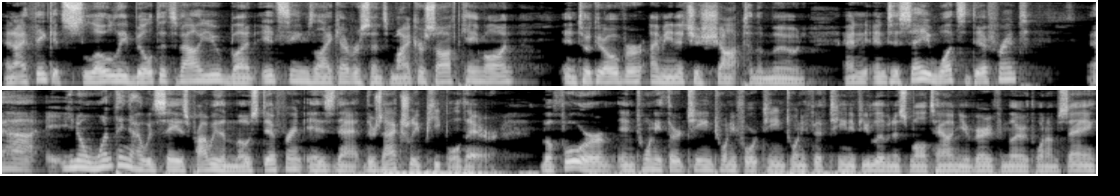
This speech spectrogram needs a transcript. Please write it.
And I think it slowly built its value, but it seems like ever since Microsoft came on, and took it over, I mean, it just shot to the moon. And and to say what's different, uh, you know, one thing I would say is probably the most different is that there's actually people there. Before in 2013, 2014, 2015, if you live in a small town, you're very familiar with what I'm saying.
